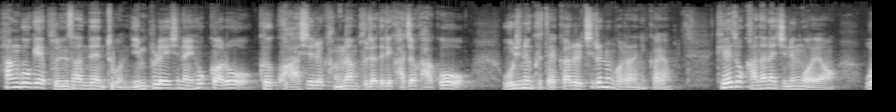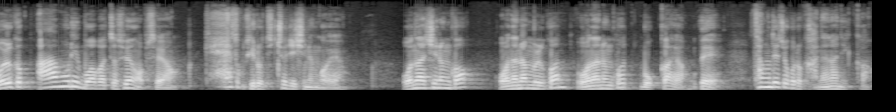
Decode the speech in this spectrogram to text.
한국에 분산된 돈, 인플레이션의 효과로 그 과실을 강남 부자들이 가져가고 우리는 그 대가를 치르는 거라니까요. 계속 가난해지는 거예요. 월급 아무리 모아봤자 소용없어요. 계속 뒤로 뒤처지시는 거예요. 원하시는 거, 원하는 물건, 원하는 곳 못 가요. 왜? 상대적으로 가난하니까.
